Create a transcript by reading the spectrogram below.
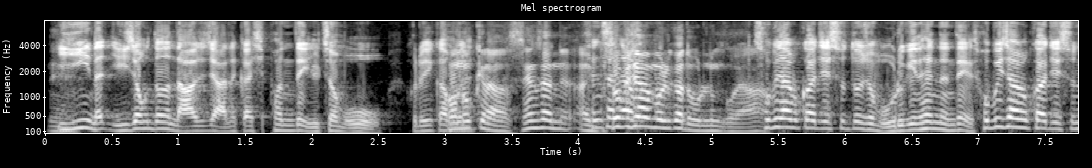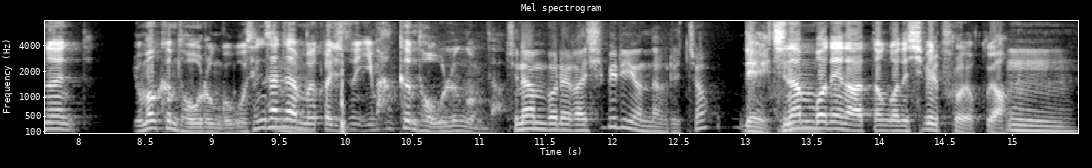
네. 이 정도는 나와주지 않을까 싶었는데 1.5. 그러니까 더 뭐 높게 나왔어. 생산 아니, 생산자- 소비자 물가도 오른 거야. 소비자 물가 지수도 좀 오르긴 했는데 소비자 물가 지수는 요만큼 더 오른 거고 생산자 물가 지수는 이만큼 더 오른 겁니다. 지난번에가 11위였나 그랬죠? 네, 지난번에 나왔던 거는 11%였고요. 음.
